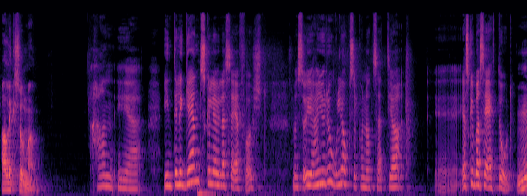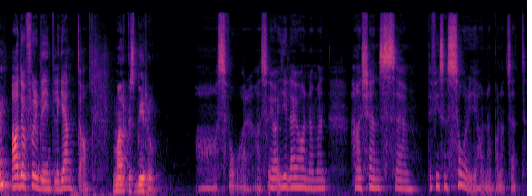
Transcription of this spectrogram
Alex Schulman. han är intelligent skulle jag vilja säga först. Men så är han ju rolig också på något sätt. Jag, eh, jag skulle bara säga ett ord. Ja, då får det bli intelligent då. Marcus Birro. Ja, svår. Alltså jag gillar ju honom men han känns... Eh, det finns en sorg i honom på något sätt.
